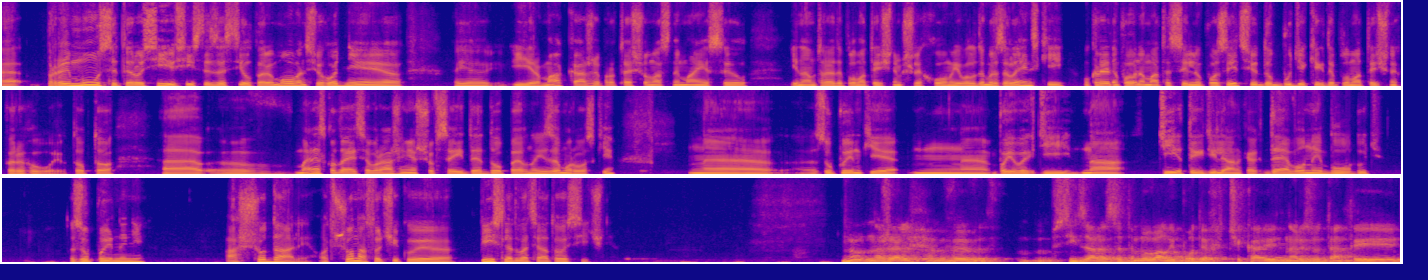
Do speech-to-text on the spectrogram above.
е, примусити Росію сісти за стіл перемовин. Сьогодні е, і Єрмак каже про те, що в нас немає сил. І нам треба дипломатичним шляхом. І Володимир Зеленський Україна повинна мати сильну позицію до будь-яких дипломатичних переговорів. Тобто, е, в мене складається враження, що все йде до певної заморозки, е, зупинки бойових дій на ті, тих ділянках, де вони будуть зупинені. А що далі? От що нас очікує після 20 січня? Ну, на жаль, всі зараз затамували подих, чекають на результати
